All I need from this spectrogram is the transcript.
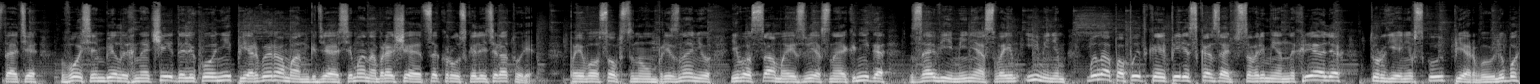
Кстати, «Восемь белых ночей» далеко не первый роман, где Асиман обращается к русской литературе. По его собственному признанию, его самая известная книга «Зови меня своим именем» была попыткой пересказать в современных реалиях Тургеневскую первую любовь.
